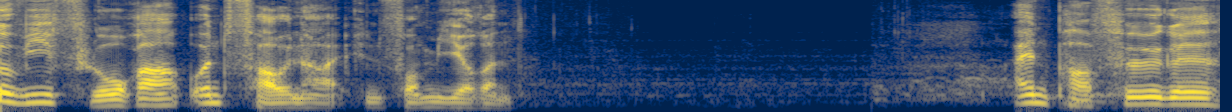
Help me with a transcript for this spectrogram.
sowie Flora und Fauna informieren. Ein paar Vögel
